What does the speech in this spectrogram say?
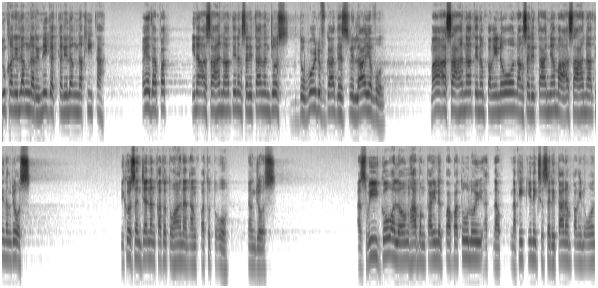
Yung kanilang narinig at kanilang nakita. Kaya dapat inaasahan natin ang salita ng Diyos. The Word of God is reliable. Maaasahan natin ang Panginoon, ang salita niya, maaasahan natin ang Diyos. Because andyan ang katotohanan, ang patotoo ng Diyos. As we go along habang tayo nagpapatuloy at nakikinig sa salita ng Panginoon,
